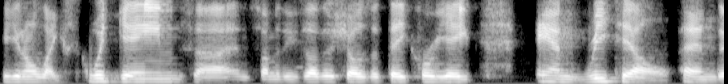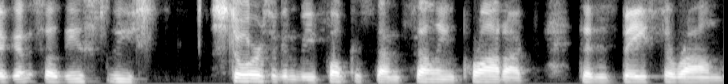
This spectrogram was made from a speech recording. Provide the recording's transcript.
you know, like Squid Games uh, and some of these other shows that they create, and retail. And they're going to, so these, these stores are going to be focused on selling product that is based around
